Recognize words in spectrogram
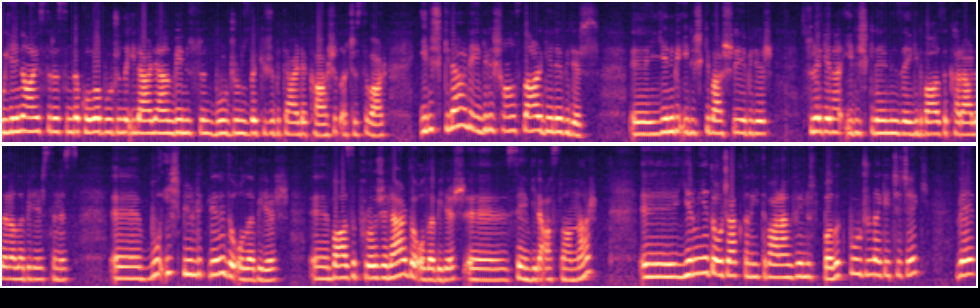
Bu yeni ay sırasında Kova burcunda ilerleyen Venüs'ün burcunuzdaki Jüpiter'le karşıt açısı var. İlişkilerle ilgili şanslar gelebilir. Ee, yeni bir ilişki başlayabilir. Süre gelen ilişkilerinizle ilgili bazı kararlar alabilirsiniz. Ee, bu işbirlikleri de olabilir. Ee, bazı projeler de olabilir e, sevgili aslanlar. Ee, 27 Ocak'tan itibaren Venüs balık burcuna geçecek ve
